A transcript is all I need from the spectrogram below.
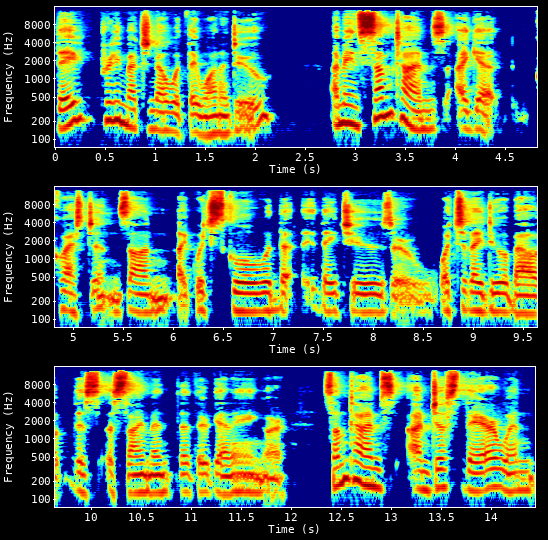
They pretty much know what they want to do. I mean, sometimes I get questions on like which school would they choose or what should I do about this assignment that they're getting or sometimes I'm just there when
